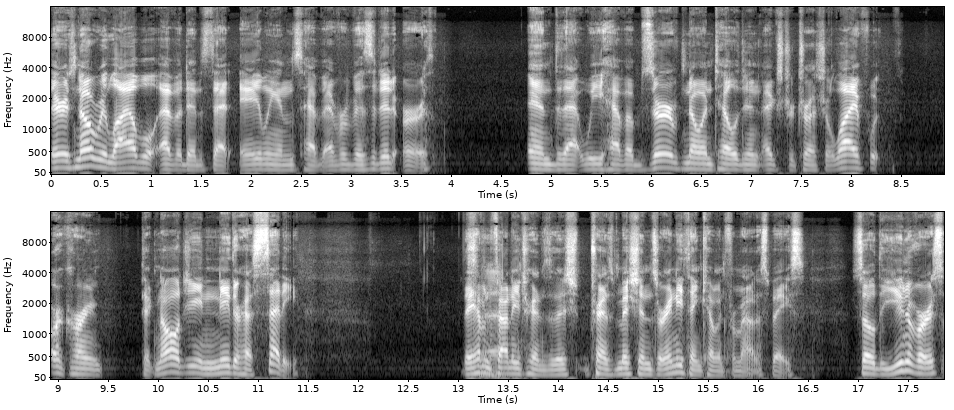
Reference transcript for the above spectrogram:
there is no reliable evidence that aliens have ever visited Earth, and that we have observed no intelligent extraterrestrial life with our current technology, and neither has SETI. They haven't found any transmissions or anything coming from outer space. So the universe,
